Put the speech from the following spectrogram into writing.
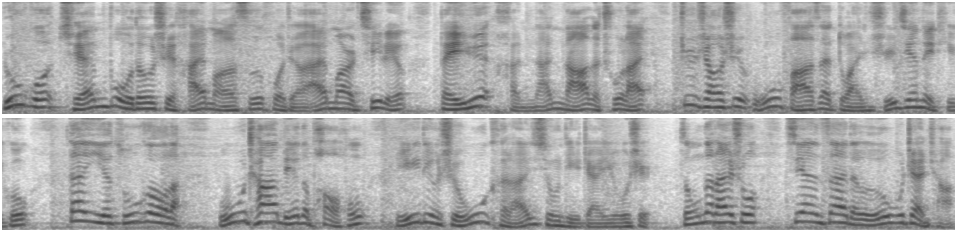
如果全部都是海马斯或者 M 二七零，北约很难拿得出来，至少是无法在短时间内提供，但也足够了。无差别的炮轰，一定是乌克兰兄弟占优势。总的来说，现在的俄乌战场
